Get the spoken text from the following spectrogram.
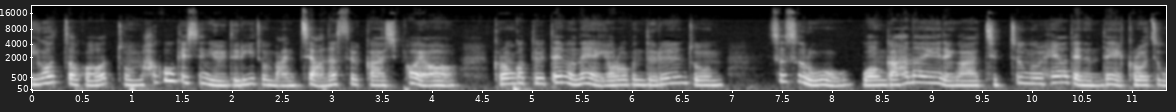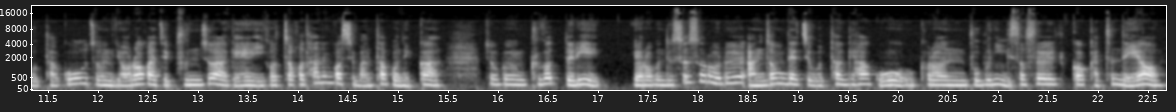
이것저것 좀 하고 계신 일들이 좀 많지 않았을까 싶어요. 그런 것들 때문에 여러분들은 좀 스스로 무언가 하나에 내가 집중을 해야 되는데 그러지 못하고 좀 여러 가지 분주하게 이것저것 하는 것이 많다 보니까 조금 그것들이 여러분들 스스로를 안정되지 못하게 하고 그런 부분이 있었을 것 같은데요.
